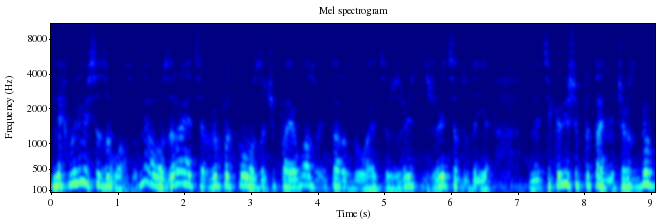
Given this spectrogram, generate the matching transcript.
Не хвилюйся за вазу. Нео озирається, випадково зачіпає вазу і та розбивається. Жриця додає. Найцікавіше питання, чи розбив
